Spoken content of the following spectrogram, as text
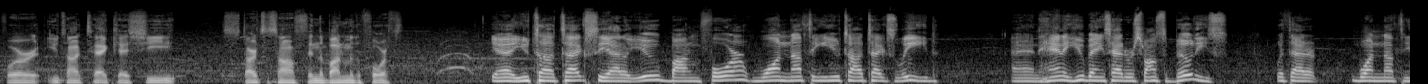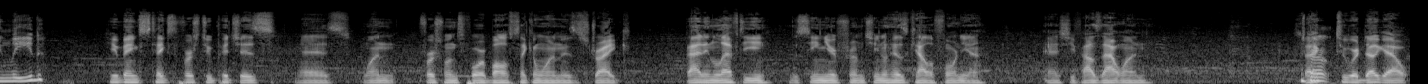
for Utah Tech as she starts us off in the bottom of the fourth. Yeah, Utah Tech, Seattle U, bottom four, one nothing Utah Tech's lead, and Hannah Eubanks had responsibilities with that one nothing lead. Eubanks takes the first two pitches as one first one's four ball, second one is a strike. Batting lefty, the senior from Chino Hills, California, as she fouls that one back to her dugout.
